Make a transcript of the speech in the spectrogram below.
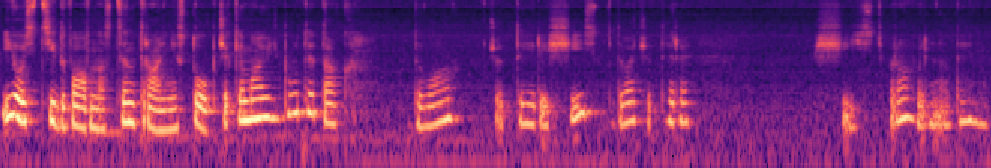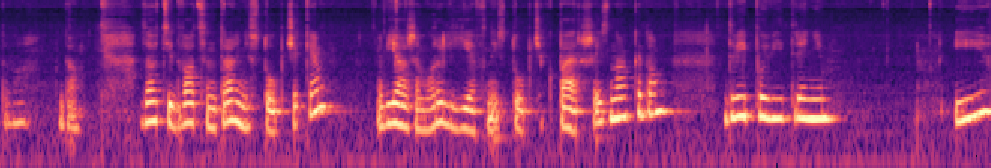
І ось ці два в нас центральні стовпчики мають бути. Так, 2, 4, 6, 2, 4, 6. Правильно, 1, 2. Да. За ці два центральні стовпчики в'яжемо рельєфний стовпчик перший з накидом, дві повітряні, і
